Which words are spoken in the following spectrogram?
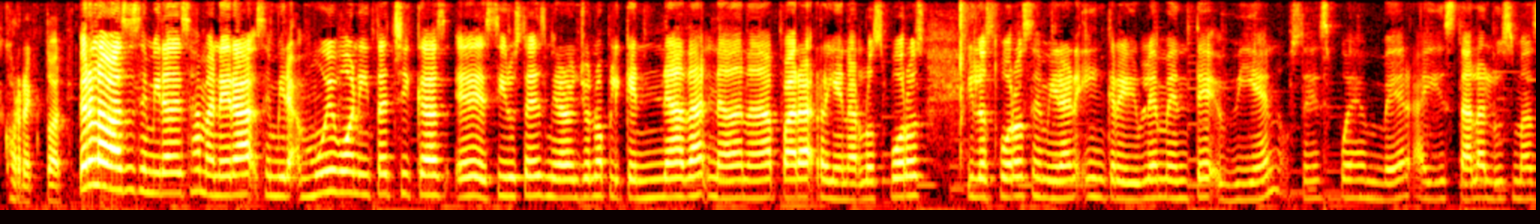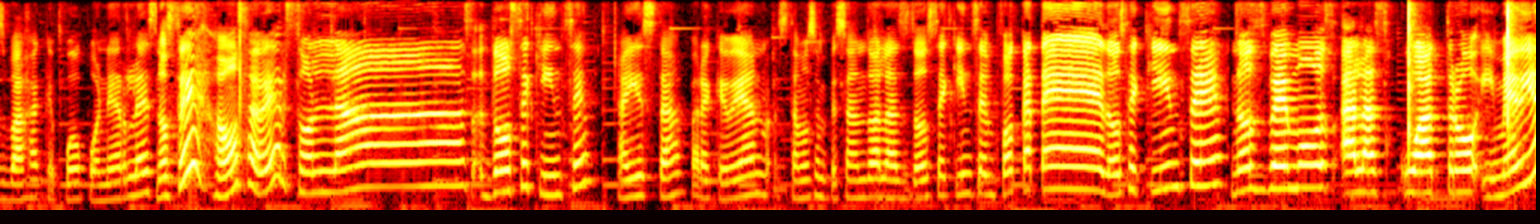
corrector. Pero la base se mira de esa manera, se mira muy bonita, chicas. Es decir, ustedes miraron, yo no apliqué nada, nada, nada para rellenar los poros y los poros se miran increíblemente bien. Ustedes pueden ver, ahí está la luz más baja que puedo ponerles. No sé, vamos a ver, son las las 12.15. Ahí está, para que vean. Estamos empezando a las 12.15. Enfócate, 12.15. Nos vemos a las 4 y media.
